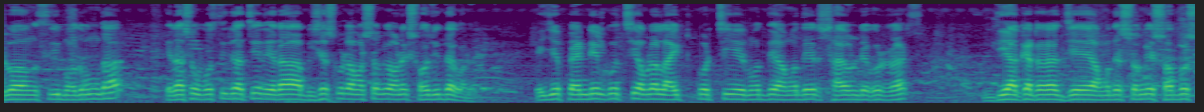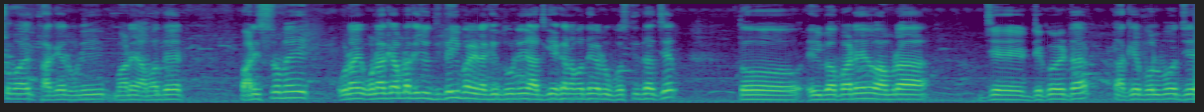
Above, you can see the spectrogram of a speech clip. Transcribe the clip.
এবং শ্রী মদন দা এরা সব উপস্থিত আছেন। এরা বিশেষ করে আমার সঙ্গে অনেক সহযোগিতা করে। এই যে প্যান্ডেল করছি আমরা লাইট করছি এর মধ্যে আমাদের সায়ন ডেকোরেটার্স দিয়া ক্যাটারার যে আমাদের সঙ্গে সর্বসময় থাকেন উনি মানে আমাদের পারিশ্রমিক ওনাই, ওনাকে আমরা কিছু দিতেই পারি না, কিন্তু উনি আজকে এখানে আমাদের এখানে উপস্থিত আছেন। তো এই ব্যাপারেও আমরা যে ডেকোরেটর তাকে বলব যে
